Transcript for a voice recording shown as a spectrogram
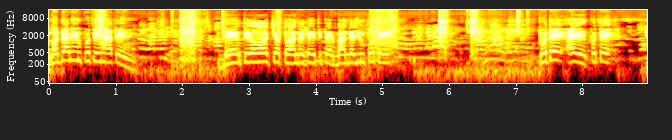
Magkano yung puti natin? Hindi natin dito, 28, 280 per bundle yung puti. Puti, ay, puti. Yung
